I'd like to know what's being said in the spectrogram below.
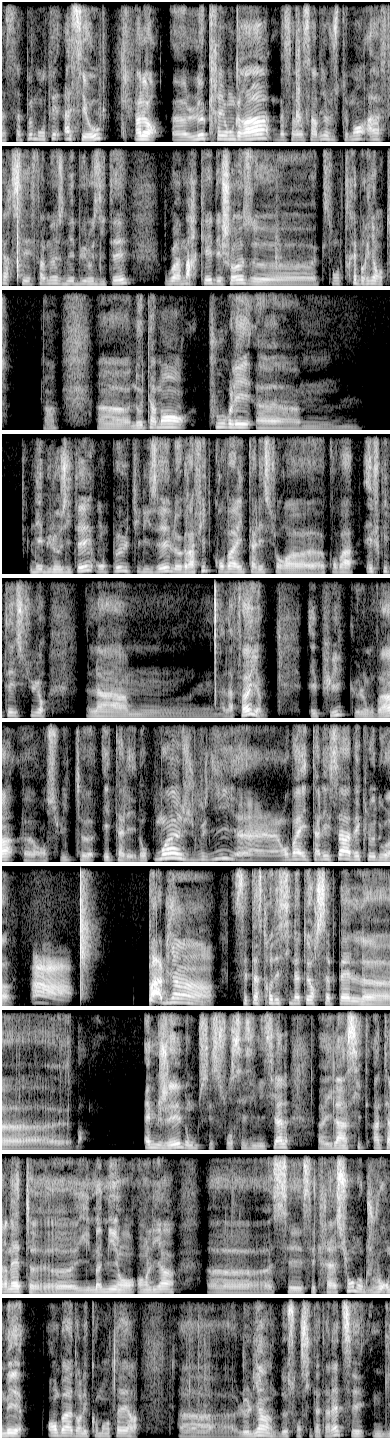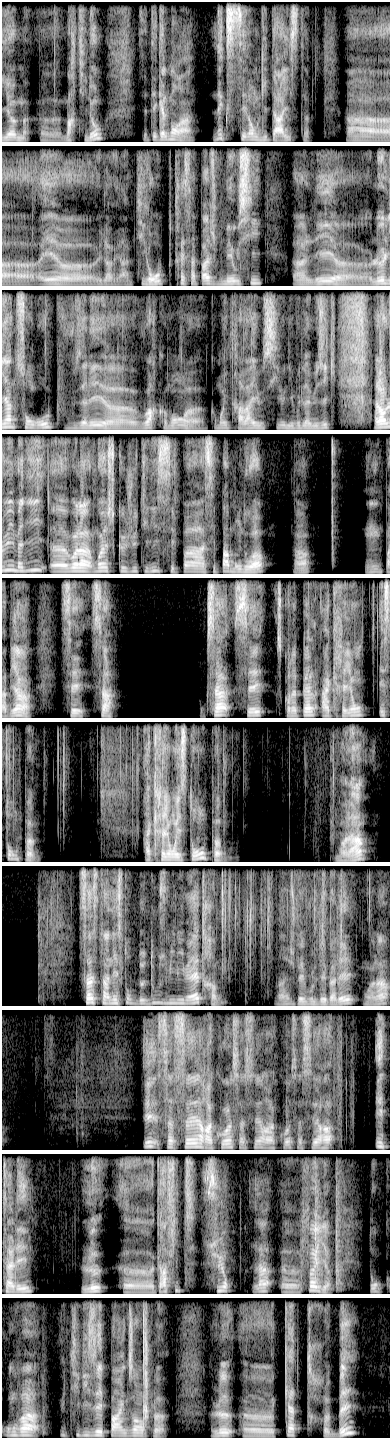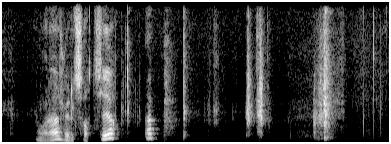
ça peut monter assez haut. Alors, le crayon gras, bah, ça va servir justement à faire ces fameuses nébulosités ou à marquer des choses qui sont très brillantes. Hein. notamment pour les euh, nébulosités, on peut utiliser le graphite qu'on va étaler sur, euh, qu'on va effriter sur la, euh, la, feuille et puis que l'on va ensuite étaler. Donc moi je vous dis, on va étaler ça avec le doigt. Ah Pas bien Cet astrodessinateur s'appelle MG, donc ce sont ses initiales. il a un site internet, il m'a mis en lien euh, ces, créations. Donc je vous remets en bas dans les commentaires euh, le lien de son site internet, c'est Guillaume euh, Martineau. C'est également un excellent guitariste et il a, un petit groupe très sympa. Je vous mets aussi le lien de son groupe, vous allez voir comment, comment il travaille aussi au niveau de la musique. Alors lui il m'a dit, voilà, moi ce que j'utilise c'est pas, pas mon doigt, hein. hmm, pas bien, c'est ça, donc ça, c'est ce qu'on appelle un crayon estompe. Un crayon estompe, voilà. Ça, c'est un estompe de 12 mm. Hein, je vais vous le déballer, voilà. Et ça sert à quoi Ça sert à quoi Ça sert à étaler le euh, graphite sur la euh, feuille. Donc on va utiliser par exemple le 4B. Euh, voilà, je vais le sortir. Hop.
